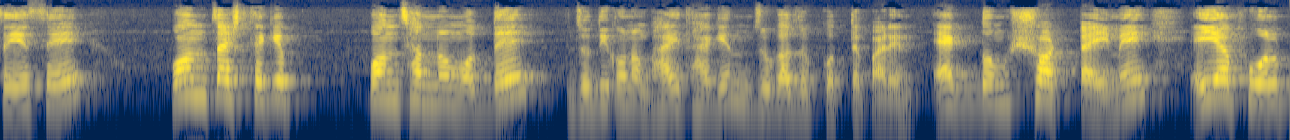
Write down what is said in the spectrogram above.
চেয়েছে, পঞ্চাশ থেকে পঞ্চান্ন মধ্যে যদি কোনো ভাই থাকেন, যোগাযোগ করতে পারেন। একদম শর্ট টাইমে এই আপু অল্প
